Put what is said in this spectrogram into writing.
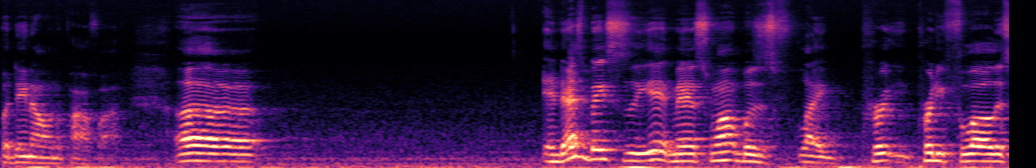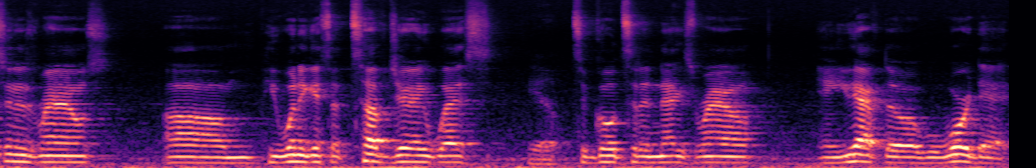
but they're not on the Power Five. Uh, and that's basically it, man. Swamp was like pretty pretty flawless in his rounds. Um, he went against a tough Jerry West Yep. to go to the next round, and you have to reward that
